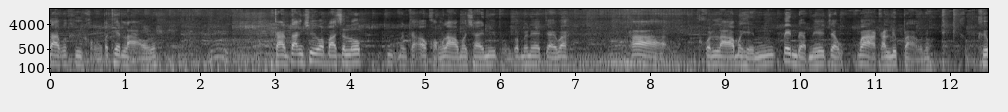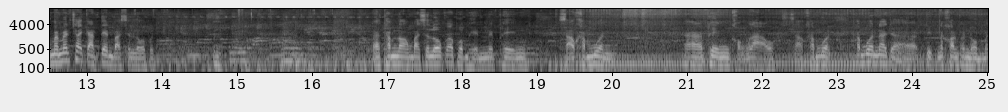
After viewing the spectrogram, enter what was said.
ทราบก็คือของประเทศลาวเนะการตั้งชื่อว่าบาสโลปมันก็เอาของลาวมาใช้นี่ผมก็ไม่แน่ใจว่า ถ้าคนลาวมาเห็นเต้นแบบนี้จะว่ากันหรือเปล่าเนาะคือมันไม่ใช่การเต้นบาสโลปแต่ทำนองบาสโลปก็ผมเห็นในเพลงสาวคำม่วนเพลงของลาวสาวคำม่วนคำม่วนน่าจะติดนครพนมไหม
